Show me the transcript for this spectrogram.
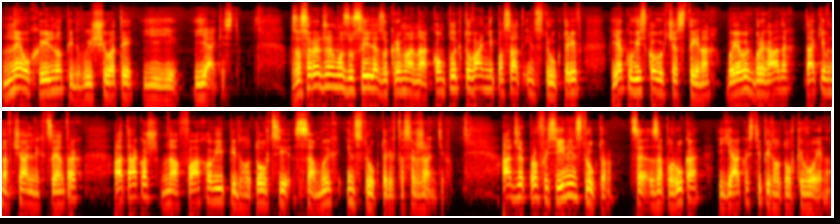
неухильно підвищувати її якість. Зосереджуємо зусилля, зокрема, на комплектуванні посад інструкторів як у військових частинах, бойових бригадах, так і в навчальних центрах, а також на фаховій підготовці самих інструкторів та сержантів. Адже професійний інструктор це запорука якості підготовки воїна.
